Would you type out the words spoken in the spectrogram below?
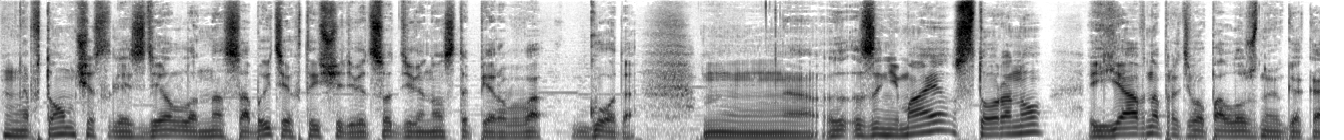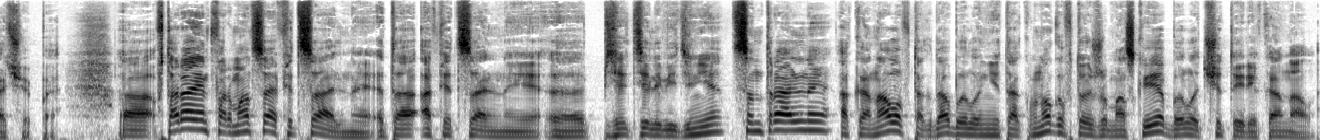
в том числе сделала на событиях 1991 года, занимая сторону явно противоположную ГКЧП. А, вторая информация официальная. Это официальные э, телевидение центральные, а каналов тогда было не так много. В той же Москве было четыре канала.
